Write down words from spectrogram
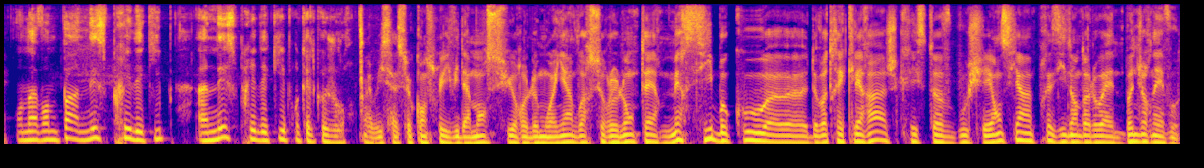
on n'invente pas un esprit d'équipe, un esprit d'équipe en quelques jours. Ah oui, ça se construit évidemment sur le moyen, voire sur le long terme. Merci beaucoup de votre éclairage, Christophe Boucher, ancien président de l'OM. Bonne journée à vous.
